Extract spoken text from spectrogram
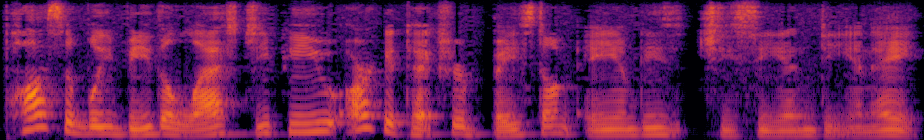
possibly be the last GPU architecture based on AMD's GCN DNA.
